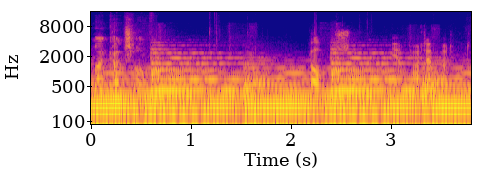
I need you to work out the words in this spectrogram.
Und man kann schlafen. Oh, schon. Ja, warte, warte. warte.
